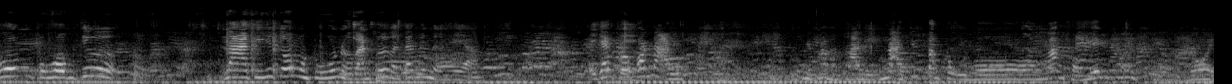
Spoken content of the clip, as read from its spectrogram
ห้มปูห้มชื่อ là thì chứ chỗ một chú nữa bạn cưới bạn chắc nữa này à? Cái chắc con nào? Cái thằng thằng này nãy chứ tăng tuổi hồ ngang khỏi bên rồi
